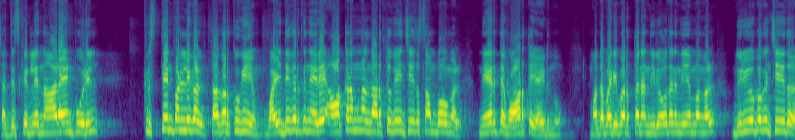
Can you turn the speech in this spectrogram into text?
ഛത്തീസ്ഗഡിലെ നാരായൺപൂരിൽ ക്രിസ്ത്യൻ പള്ളികൾ തകർക്കുകയും വൈദികർക്ക് നേരെ ആക്രമങ്ങൾ നടത്തുകയും ചെയ്ത സംഭവങ്ങൾ നേരത്തെ വാർത്തയായിരുന്നു. മതപരിവർത്തന നിരോധന നിയമങ്ങൾ ദുരുപയോഗം ചെയ്ത്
